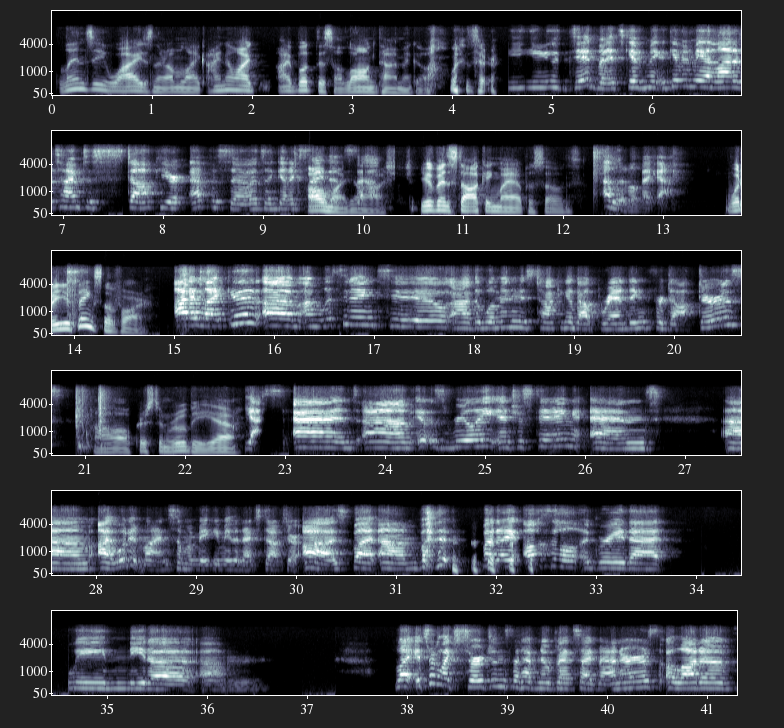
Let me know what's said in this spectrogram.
Lindsay Weisner, I'm like, I know I, I booked this a long time ago with her. You did, but it's given me given me a lot of time to stalk your episodes and get excited. Oh my so- gosh. You've been stalking my episodes. A little bit, yeah. What do you think so far? I like it. Um, I'm listening to uh, the woman who's talking about branding for doctors. Oh, Kristen Ruby, yeah. Yes, and um, it was really interesting, and um, I wouldn't mind someone making me the next Dr. Oz, but um, but but I also agree that we need a um, like it's sort of like surgeons that have no bedside manners. A lot of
